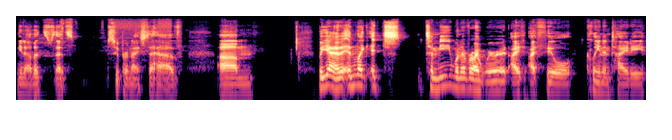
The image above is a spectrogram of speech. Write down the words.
you know that's that's super nice to have um but yeah and, and, like it's to me whenever i wear it i i feel clean and tidy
